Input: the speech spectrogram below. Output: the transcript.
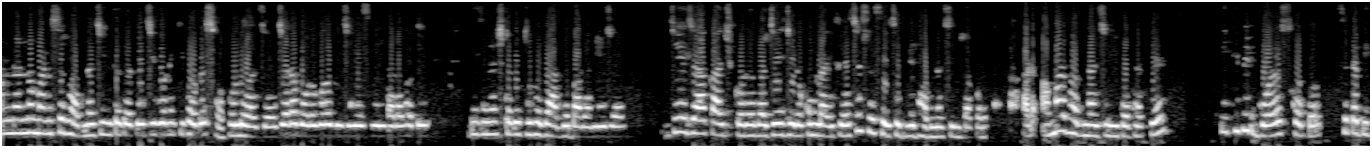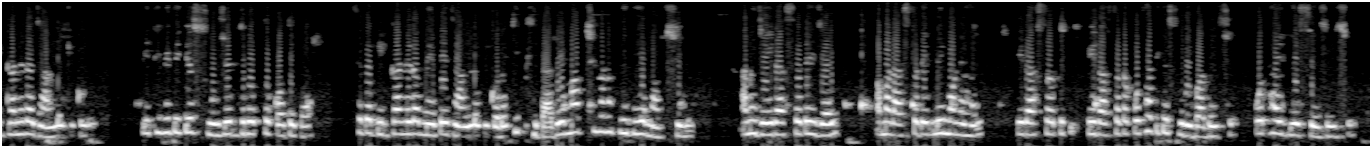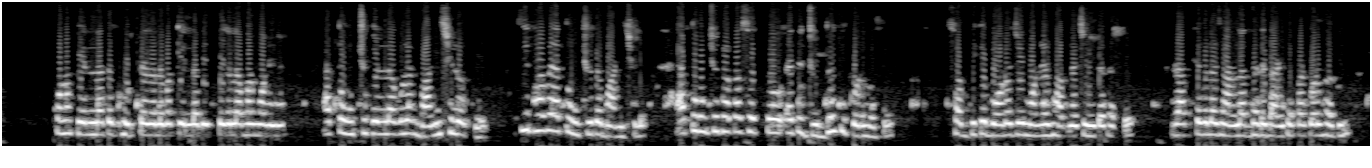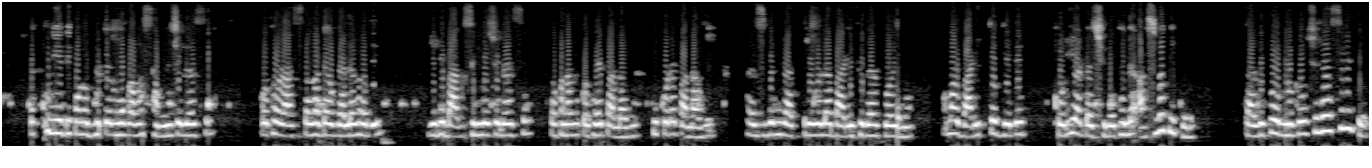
অন্যান্য মানুষের ভাবনা চিন্তা থাকে জীবনে কীভাবে সফল হওয়া যায়, যারা বড় বড় বিজনেসম্যান তারা ভাবে বিজনেসটাকে কীভাবে আগে বাড়ানো যায়, যে যা কাজ করে বা যে যেরকম লাইফে আছে সে সেই সব নিয়ে ভাবনা চিন্তা করে। আর আমার ভাবনা চিন্তা থাকে, পৃথিবীর বয়স কত, সেটা বিজ্ঞানীরা জানলো কি করে? পৃথিবী থেকে সূর্যের দূরত্ব কতটা, সেটা বিজ্ঞানীরা মেপে জানলো কি করে? কি ফিতা দিয়ে মাপছিল না কি দিয়ে মাপছিল? আমি যেই রাস্তাতেই যাই, আমার রাস্তা দেখলেই মনে হয়, এই রাস্তা এই রাস্তাটা কোথা থেকে শুরু বাঁধেছে কোথায় গিয়ে শেষ হয়েছে? কোনো কেল্লাতে ঘুরতে গেলে বা কেল্লা দেখতে গেলে আমার মনে হয়, এত উঁচু কেল্লাগুলো বানিয়েছিল কে? কীভাবে এত উঁচুতে বানিয়েছিল এত উঁচু থাকা সত্ত্বেও এত যুদ্ধ কি করে হতো? সব থেকে বড় যে মনের ভাবনা চিন্তা থাকে, রাত্রেবেলা জানলার ধারে দাঁড়িয়ে থাকার পর ভাবি, এক্ষুনি যদি কোনো ভূতের মুখ আমার সামনে চলে আসে, কোথাও রাস্তাঘাটেও গেলে ভাবি, যদি বাঘ সিংহ চলে আসে, তখন আমি কোথায় পালাবো? কি করে পালাবো? হাজবেন্ড রাত্রিবেলা বাড়ি ফেরার পরে না, আমার বাড়ির তো গেটে করিয়াটা ছিল, তাহলে আসলো কি করে? তার উপর অন্য কেউ চলে আসেনি তো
